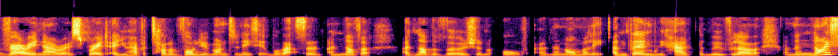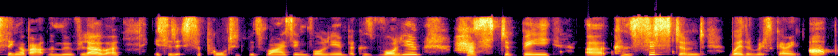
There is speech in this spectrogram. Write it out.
very narrow spread and you have a ton of volume underneath it. Well, that's a, another another version of an anomaly. And then we had the move lower. And the nice thing about the move lower is that it it's supported with rising volume because volume has to be uh, consistent whether it's going up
